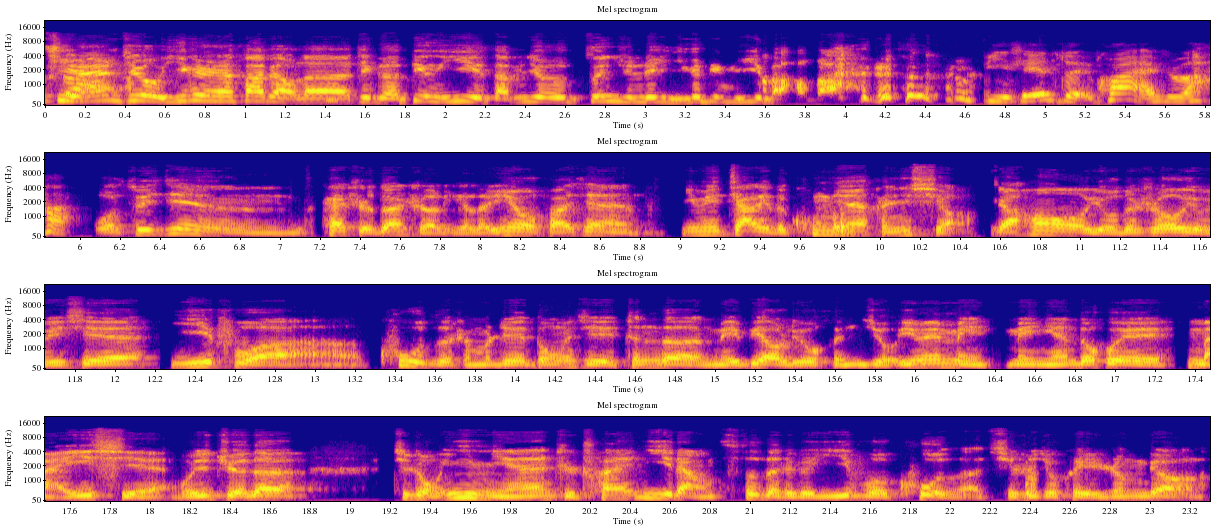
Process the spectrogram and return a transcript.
既，然只有一个人发表了这个定义，咱们就遵循这一个定义吧，好吧？比谁嘴快是吧？我最近开始断舍离了，因为我发现，因为家里的空间很小，然后有的时候有一些衣服啊、裤子什么这些东西，真的没必要留很久，因为每每年都会买一些，我就觉得这种一年只穿一两次的这个衣服、裤子，其实就可以扔掉了，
